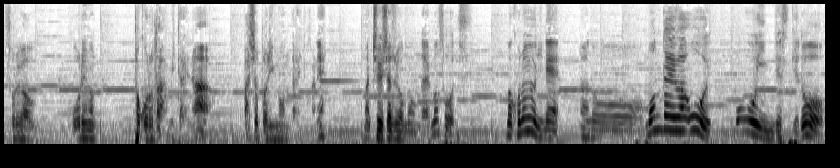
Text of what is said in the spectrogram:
それは俺のところだみたいな場所取り問題とかね。まあ、駐車場問題もそうです。まあ、このようにね、あのー、問題は多い、多いんですけど、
